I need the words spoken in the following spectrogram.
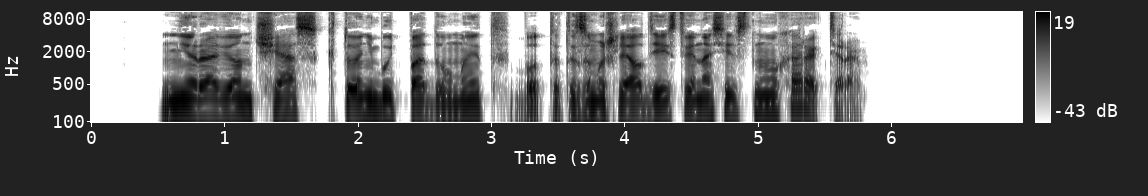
Не равен час, кто-нибудь подумает, будто ты замышлял действия насильственного характера.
